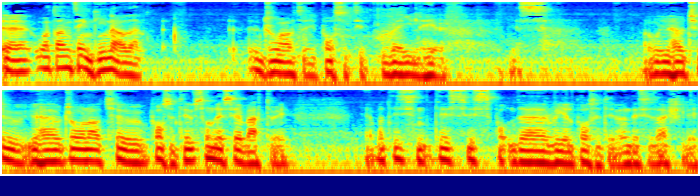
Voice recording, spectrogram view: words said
uh, what I'm thinking now then, draw out a positive rail here. Yes. Well, you have two. You have drawn out two positives on this here battery. Yeah, but this this is the real positive, and this is actually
